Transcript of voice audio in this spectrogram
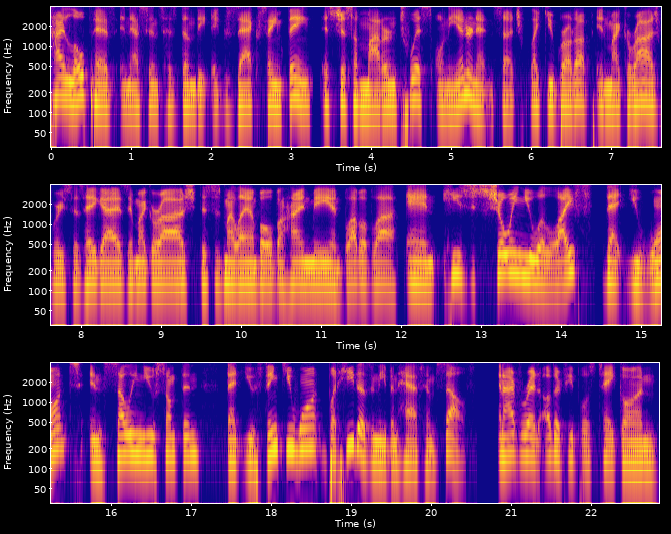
Tai Lopez, in essence, has done the exact same thing. It's just a modern twist on the internet and such, like you brought up in my garage, where he says, Hey guys, in my garage, this is my Lambo behind me, and blah, blah, blah. And he's just showing you a life that you want and selling you something that you think you want, but he doesn't even have himself. And I've read other people's take on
